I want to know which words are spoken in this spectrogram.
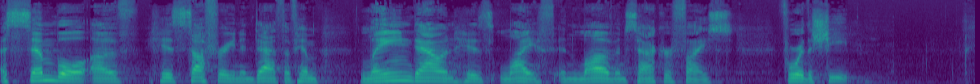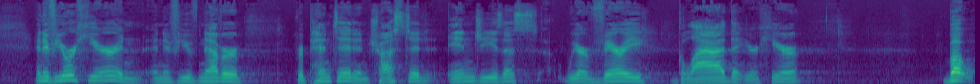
a symbol of his suffering and death, of him laying down his life in love and sacrifice for the sheep. And if you're here and, and if you've never repented and trusted in Jesus, we are very glad that you're here. But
